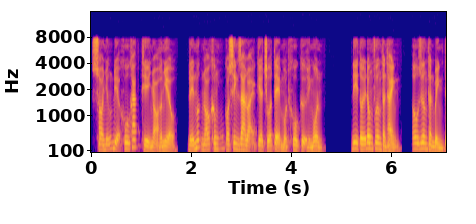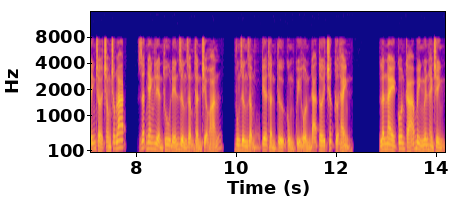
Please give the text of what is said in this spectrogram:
so những địa khu khác thì nhỏ hơn nhiều, đến mức nó không có sinh ra loại kia chúa tể một khu cự hình môn. Đi tới đông phương thần thành, âu dương thần bình tĩnh chờ trong chốc lát, rất nhanh liền thu đến rừng rậm thần triệu hoán, vùng rừng rậm kia thần tử cùng quỷ hồn đã tới trước cửa thành. Lần này côn cá bình nguyên hành trình,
